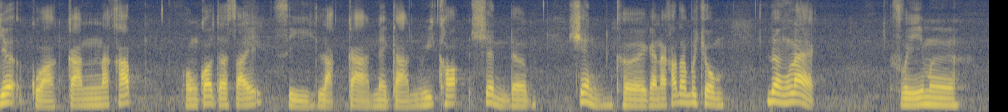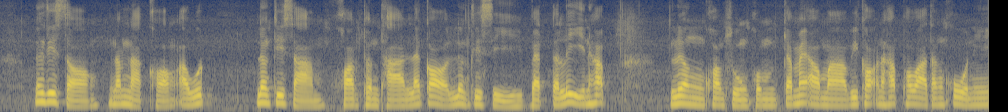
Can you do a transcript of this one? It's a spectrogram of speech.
เยอะกว่ากันนะครับ ผมก็จะใช้ 4 หลักการในการวิเคราะห์เช่นเดิม เช่นเคยกันนะครับท่านผู้ชม เรื่องแรกฝีมือ เรื่องที่ 2 น้ำหนักของอาวุธ เรื่องที่ 3 ความทนทานและก็เรื่องทีสี่4 แบตเตอรี่นะครับ เรื่องความสูงผมจะไม่เอามาวิเคราะห์นะครับ เพราะว่าทั้งคู่นี้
